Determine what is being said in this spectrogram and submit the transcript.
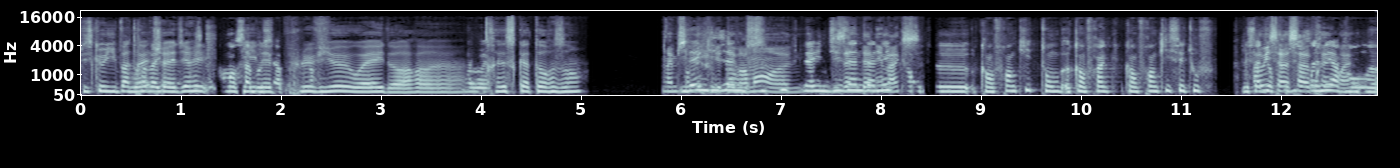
Puisqu'il va Ouais, travailler. j'allais dire, il, commence à il bosser est plus vieux, ouais, il doit avoir euh, Ah ouais. 13-14 ans. Il Il a une dizaine, vraiment euh, il a une dizaine d'années max. quand, euh, quand Frankie tombe, quand, Frank, quand Frankie s'étouffe. Mais ça Ah oui, dure ça- plusieurs ça après, années ouais. avant, euh,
